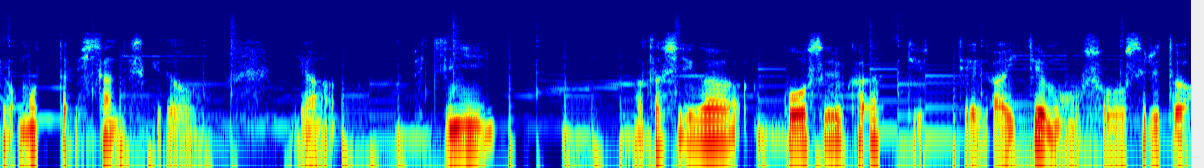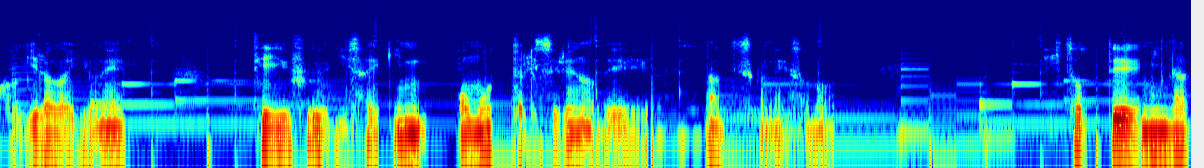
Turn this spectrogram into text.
って思ったりしたんですけど、いや、別に私がこうするからって言って相手もそうするとは限らないよねっていうふうに最近思ったりするので、なんですかね、その人ってみんな違う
